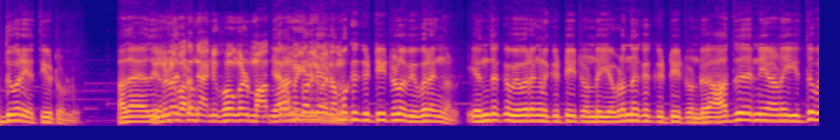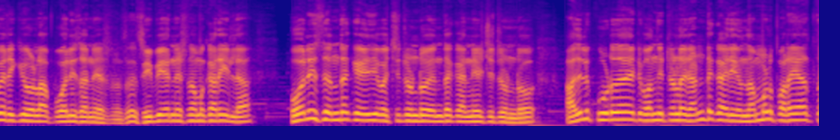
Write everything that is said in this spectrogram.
ഇതുവരെ എത്തിയിട്ടുള്ളൂ. അതായത് പറഞ്ഞ അനുഭവങ്ങൾ മാത്രമേ നമുക്ക് കിട്ടിയിട്ടുള്ള വിവരങ്ങൾ എന്തൊക്കെ വിവരങ്ങൾ കിട്ടിയിട്ടുണ്ട് എവിടെ നിന്നൊക്കെ കിട്ടിയിട്ടുണ്ട് അത് തന്നെയാണ് ഇതുവരെയ്ക്കുള്ള പോലീസ് അന്വേഷണം. സി ബി ഐ അന്വേഷണം നമുക്കറിയില്ല. പോലീസ് എന്തൊക്കെ എഴുതി വെച്ചിട്ടുണ്ടോ എന്തൊക്കെ അന്വേഷിച്ചിട്ടുണ്ടോ അതിൽ കൂടുതലായിട്ട് വന്നിട്ടുള്ള രണ്ട് കാര്യങ്ങൾ നമ്മൾ പറയാത്ത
